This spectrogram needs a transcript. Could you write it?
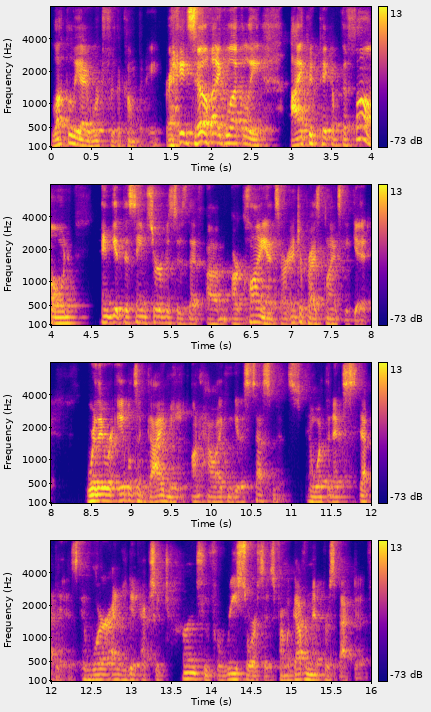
luckily I worked for the company, right? So like luckily I could pick up the phone and get the same services that um, our clients, our enterprise clients could get where they were able to guide me on how I can get assessments and what the next step is and where I need to actually turn to for resources from a government perspective.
